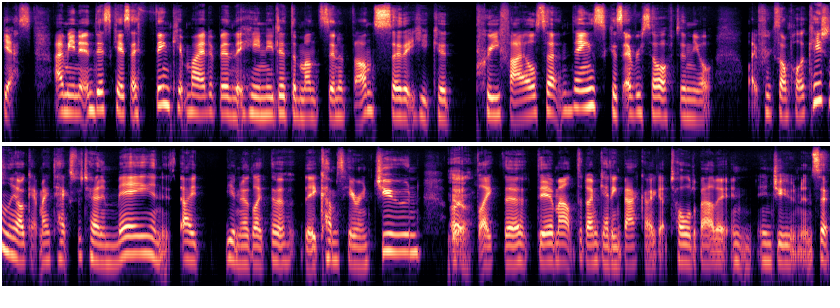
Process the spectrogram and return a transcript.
Yes. I mean, in this case, I think it might have been that he needed the months in advance so that he could pre file certain things. Because every so often, you'll, like, for example, occasionally I'll get my tax return in May and it's, I, you know, like the, it comes here in June, or Yeah. like the, the amount that I'm getting back, I get told about it in, in June. And so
